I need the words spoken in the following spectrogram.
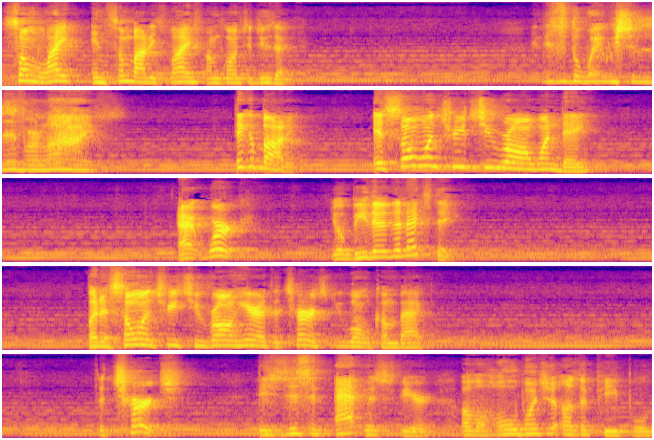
some light in somebody's life, I'm going to do that. And this is the way we should live our lives. Think about it. If someone treats you wrong one day at work, you'll be there the next day. But if someone treats you wrong here at the church, you won't come back. The church is just an atmosphere of a whole bunch of other people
